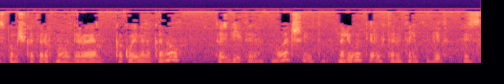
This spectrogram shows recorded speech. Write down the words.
с помощью которых мы выбираем, какой именно канал, то есть биты младшие, там, нулевой, первый, второй, третий бит, из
